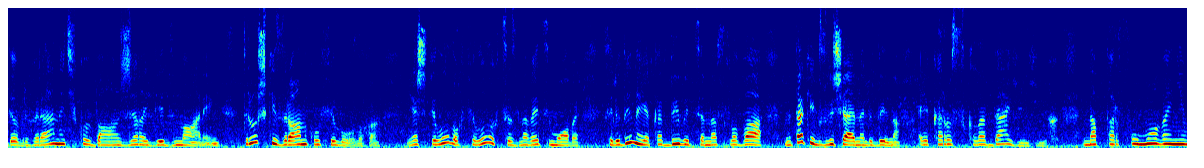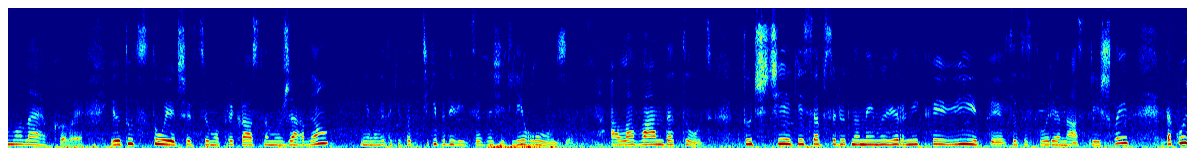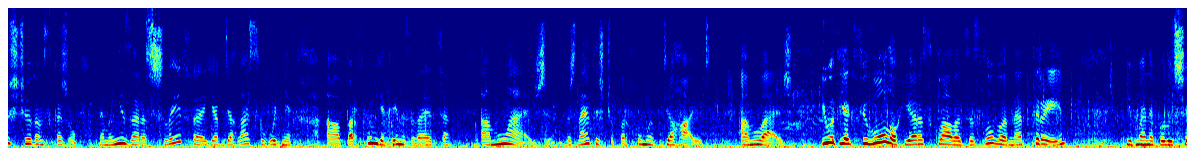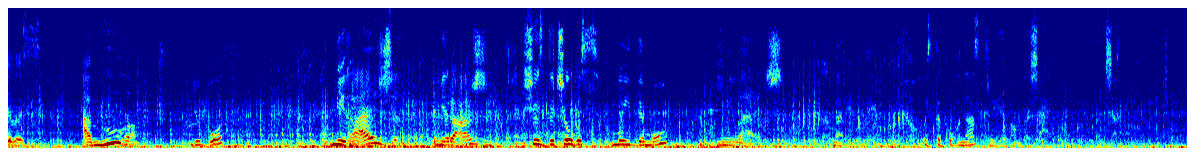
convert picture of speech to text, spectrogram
Доброго раночку, bonjour і good morning. Трошки зранку філолога. Я ж філолог, філолог це знавець мови. Це людина, яка дивиться на слова не так, як звичайна людина, а яка розкладає їх на парфумовані молекули. І отут, стоячи в цьому прекрасному жардин, ні, ну ви такі тільки подивіться, значить, лірузи, а лаванда тут. Тут ще якісь абсолютно неймовірні квіти. Все це створює настрій шлейф. Також що я вам скажу, на мені зараз шлейф. е, Я вдягла сьогодні парфум, який називається амуаж. Ви ж знаєте, що парфуми вдягають амуаж. І от як філолог я розклала це слово на три, і в мене вийшло амур, любов, міраж, міраж, щось до чогось ми йдемо, і нюаж, хмаринки. Ось такого настрою я вам бажаю. Бажаю.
